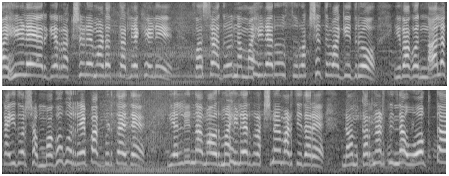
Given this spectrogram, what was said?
ಮಹಿಳೆಯರಿಗೆ ರಕ್ಷಣೆ ಮಾಡೋದು ಕಲಿಯಕ್ಕೆ ಹೇಳಿ. ಫಸ್ಟ್ ಆದರೂ ನಮ್ಮ ಮಹಿಳೆಯರು ಸುರಕ್ಷಿತವಾಗಿದ್ದರು ಇವಾಗ ಒಂದು ನಾಲ್ಕು ಐದು ವರ್ಷ ಮಗುಗೂ ರೇಪ್ ಆಗಿಬಿಡ್ತಾ ಇದೆ. ಎಲ್ಲಿಂದ ಅವ್ರ ಮಹಿಳೆಯರಿಗೆ ರಕ್ಷಣೆ ಮಾಡ್ತಿದ್ದಾರೆ? ನಮ್ಮ ಕರ್ನಾಟಕದಿಂದ ಹೋಗ್ತಾ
